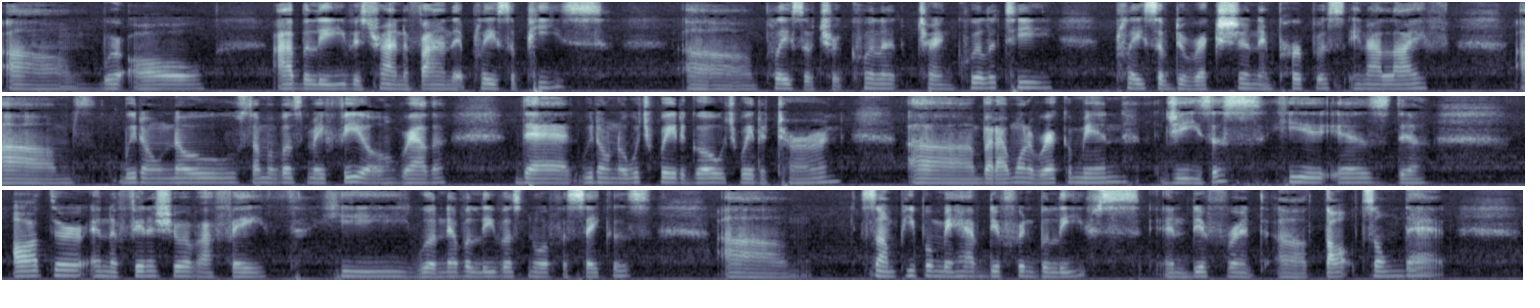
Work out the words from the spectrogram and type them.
Um, we're all I believe, is trying to find that place of peace, uh, place of tranquility, place of direction and purpose in our life. Um, we don't know, some of us may feel rather, that we don't know which way to go, which way to turn. Uh, but I want to recommend Jesus. He is the author and the finisher of our faith. He will never leave us nor forsake us. Um, some people may have different beliefs and different uh, thoughts on that,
